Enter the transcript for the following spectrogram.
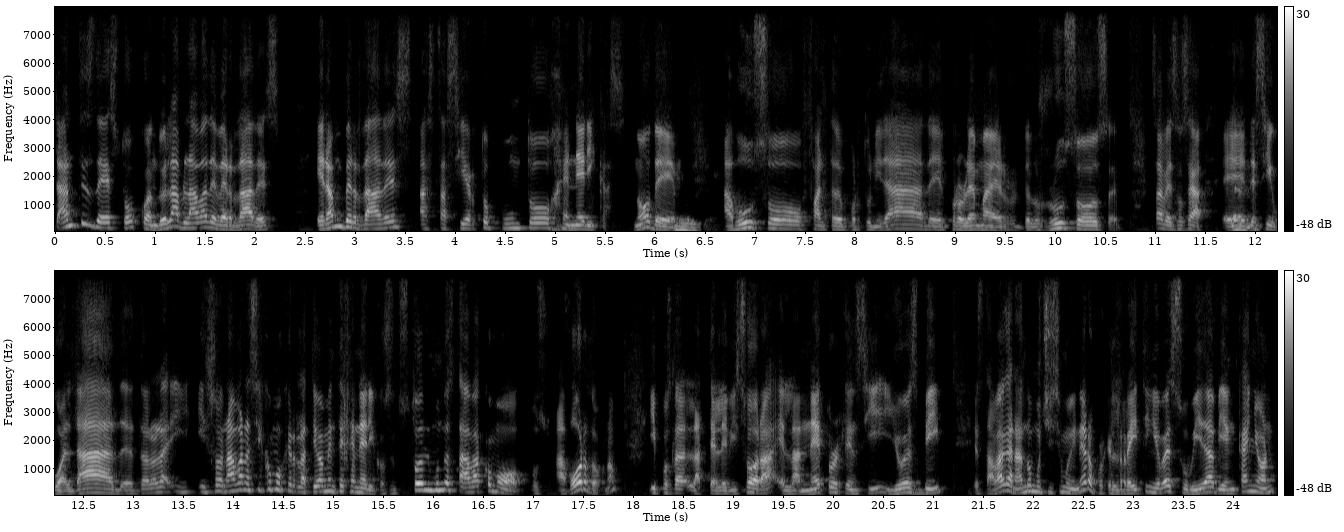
Antes de esto, cuando él hablaba de verdades, eran verdades hasta cierto punto genéricas, ¿no? De abuso, falta de oportunidad, el problema de, los rusos, eh, ¿sabes? O sea, eh, desigualdad, y, y, sonaban así como que relativamente genéricos. Entonces todo el mundo estaba como, pues, a bordo, ¿no? Y pues la, la televisora, la network en sí, USB, estaba ganando muchísimo dinero porque el rating iba de subida bien cañón,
